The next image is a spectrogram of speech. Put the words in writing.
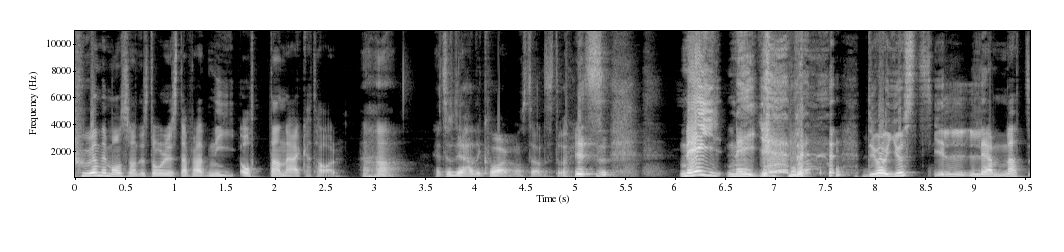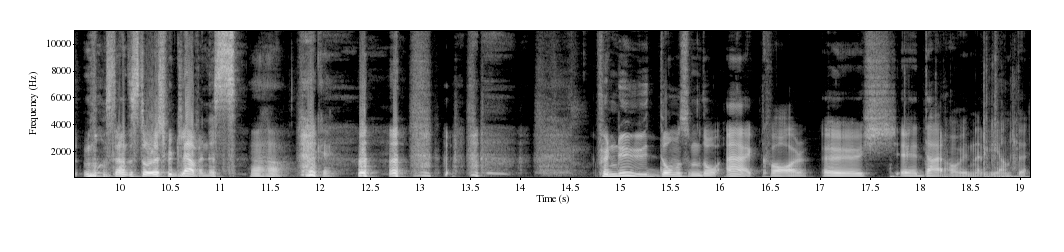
Sjuan är Monster Hunter Stories därför att ni, åttan är Qatar. Aha, jag trodde jag hade kvar Monster Hunter Stories. Nej, nej! Du har just lämnat Monster Hunter Stories för Glavenus. Aha, okej. Okay. för nu, de som då är kvar, uh, där har vi Nergigante.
